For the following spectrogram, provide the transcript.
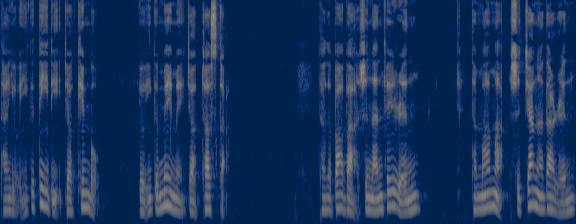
他有一个弟弟叫 Kimball，有一个妹妹叫 Tosca。他的爸爸是南非人，他妈妈是加拿大人。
